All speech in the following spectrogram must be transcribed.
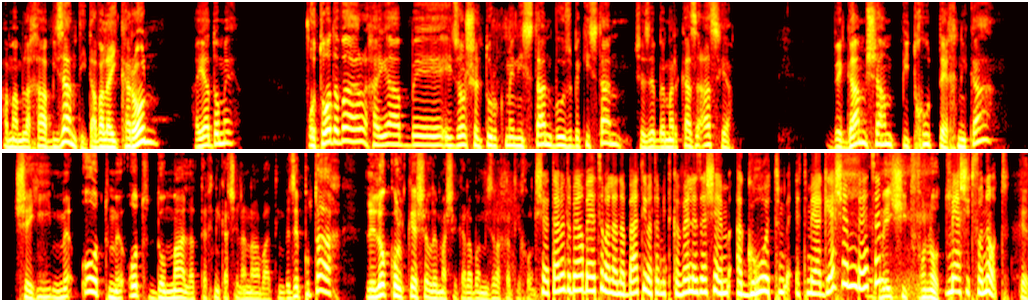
הממלכה הביזנטית, אבל העיקרון היה דומה. אותו הדבר היה באזור של טורקמניסטן ואוזבקיסטן, שזה במרכז אסיה. וגם שם פיתחו טכניקה שהיא מאוד מאוד דומה לטכניקה של הנבטים, וזה פותח ללא כל קשר למה שקרה במזרח התיכון. כשאתה מדבר בעצם על הנבטים, אתה מתכוון לזה שהם אגרו את, את מי הגשם בעצם? מי שיטפונות. מי השיטפונות. כן.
